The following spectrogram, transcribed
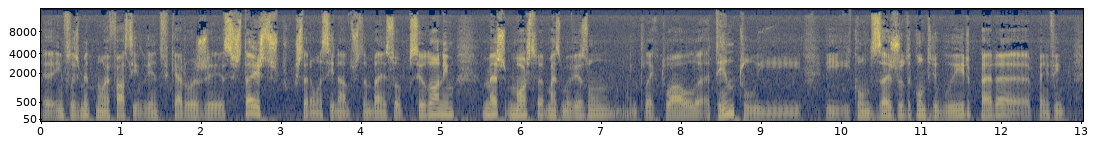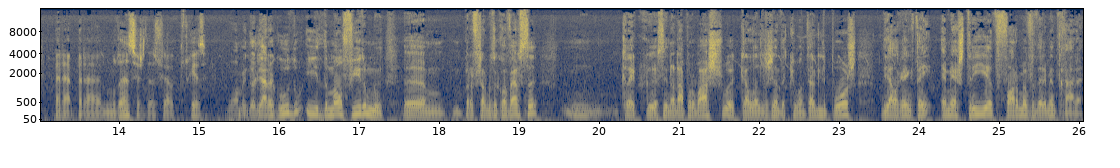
Uh, infelizmente não é fácil identificar hoje esses textos, porque estarão assinados também sob pseudónimo, mas mostra, mais uma vez, um, intelectual atento e, e, e, com desejo de contribuir para, para enfim, para, para mudanças da sociedade portuguesa. Um homem de olhar agudo e de mão firme. Um, para fecharmos a conversa, um, creio que assinará por baixo aquela legenda que o António lhe pôs de alguém que tem a mestria de forma verdadeiramente rara.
